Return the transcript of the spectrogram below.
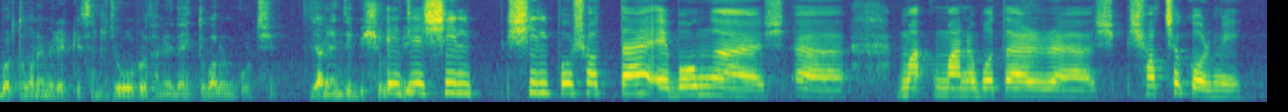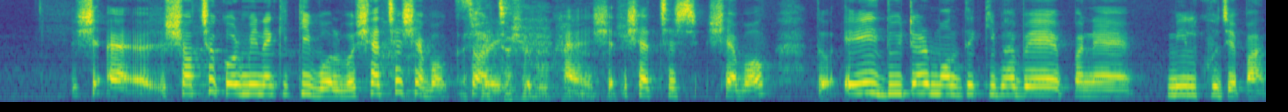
বর্তমানে আমি রেড ক্রিসেন্টের যুব প্রধানের দায়িত্ব পালন করছি জানেন যে এই যে শিল্প সত্তা এবং মানবতার স্বচ্ছকর্মী স্বচ্ছকর্মী নাকি কি বলব? স্বেচ্ছাসেবক। স্বেচ্ছাসেবক, হ্যাঁ। হ্যাঁ। স্বে- স্বেচ্ছাসেবক। তো এই দুইটার মধ্যে কীভাবে মানে মিল খুঁজে পান?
